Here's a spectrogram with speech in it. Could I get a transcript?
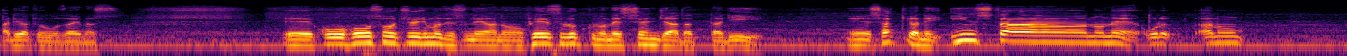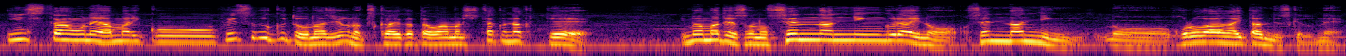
ありがとうございます。えー、こう放送中にもですねあの Facebook のメッセンジャーだったり、えー、さっきはねインスタのね俺あのインスタをねあんまりこう Facebook と同じような使い方をあんまりしたくなくて今までその千何人ぐらいの千何人のフォロワーがいたんですけどね。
